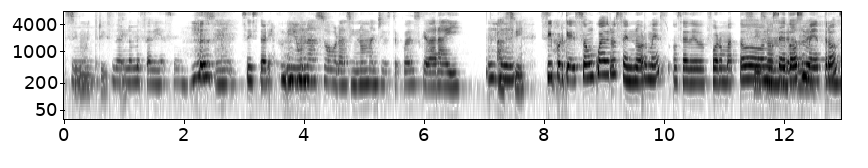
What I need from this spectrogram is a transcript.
Sí, muy triste. No, no me sabía su, su historia. Vi unas obras y no manches, te puedes quedar ahí. Así. Sí, porque son cuadros enormes, o sea, de formato, no sé, dos metros,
